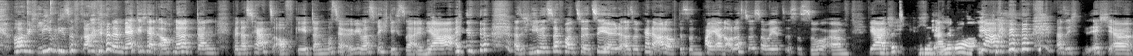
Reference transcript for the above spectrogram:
oh, ich liebe diese Frage. Dann merke ich halt auch, ne, dann, wenn das Herz aufgeht, dann muss ja irgendwie was richtig sein. Ja, also ich liebe es davon zu erzählen. Also keine Ahnung, ob das in ein paar Jahren auch noch so ist, aber jetzt ist es so. Ähm, ja, ich, ich sind alle Ohr. Ja, also ich, ich äh,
